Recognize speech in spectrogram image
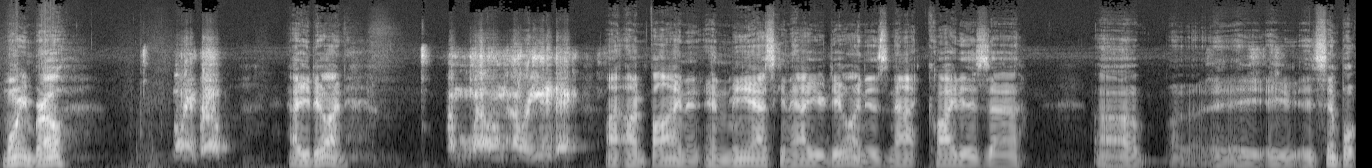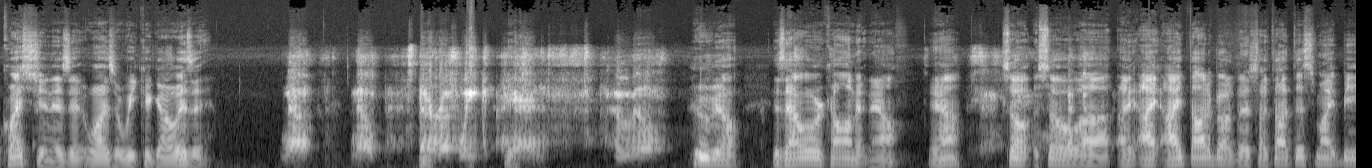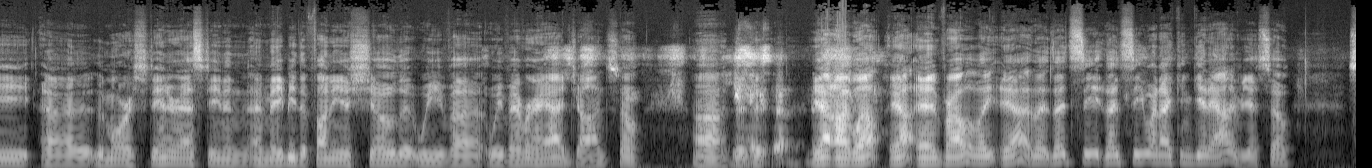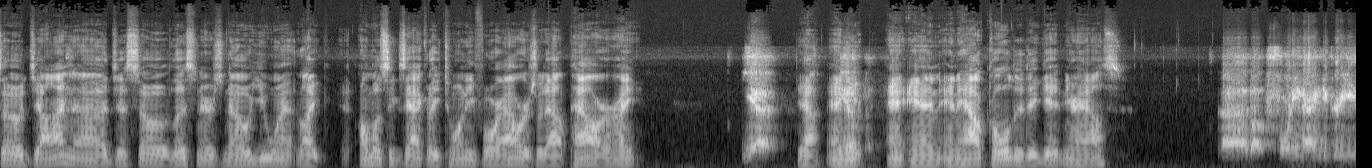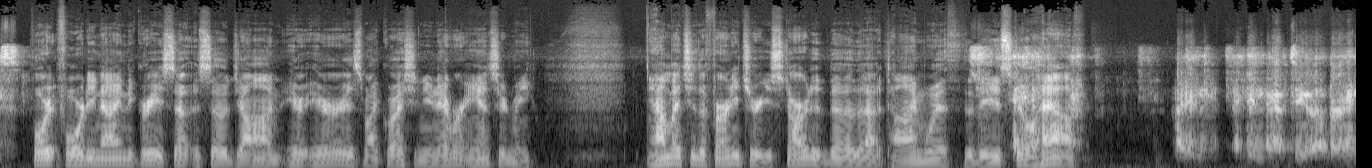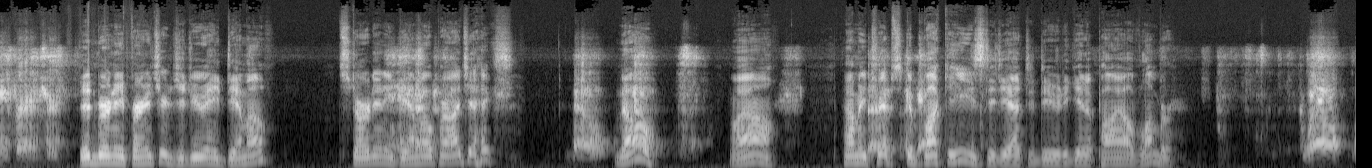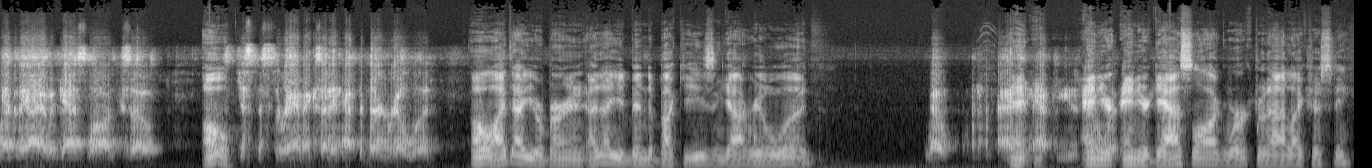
Morning, bro. Morning, bro. How you doing? I'm well, and how are you today? I, I'm fine, and, and me asking how you're doing is not quite as uh, uh, a, a, a simple question as it was a week ago, is it? No, nope. It's been a rough week here in Whoville. Whoville. Is that what we're calling it now? Yeah. So so uh, I, I, I thought about this. I thought this might be uh, the most interesting and, and maybe the funniest show that we've uh, we've ever had, John. So. Uh, think so? yeah. Uh, well. Yeah. And probably. Yeah. Let, let's see. Let's see what I can get out of you. So. So John, uh, just so listeners know, you went like almost exactly 24 hours without power, right? Yeah, Yeah. And Yep. you, and, and and how cold did it get in your house? Uh, about 49 degrees. 40, 49 degrees. So, so John, here, here is my question. You never answered me. How much of the furniture you started uh, that time with do you still have? I didn't. I didn't have to uh, burn any furniture. Didn't burn any furniture? Did you do any demo? Start any demo projects? No. No. Wow. How many Uh, trips to okay. Buc-ee's did you have to do to get a pile of lumber? Oh, just the ceramics. I didn't have to burn real wood. oh, I thought you were burning. I thought you'd been to Buc-ee's and got real wood. No, I And- didn't have to use And your wood. and your gas log worked without electricity.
